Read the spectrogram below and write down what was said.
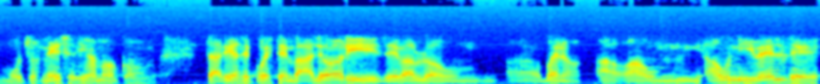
muchos meses, digamos, con tareas de puesta en valor y llevarlo a un, bueno, a, a, un, a un nivel de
